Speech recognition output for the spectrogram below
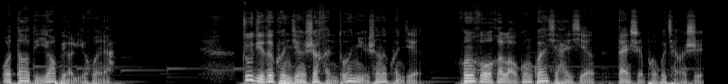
我到底要不要离婚呀？”朱迪的困境是很多女生的困境：婚后和老公关系还行，但是婆婆强势，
